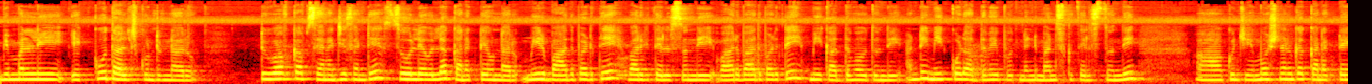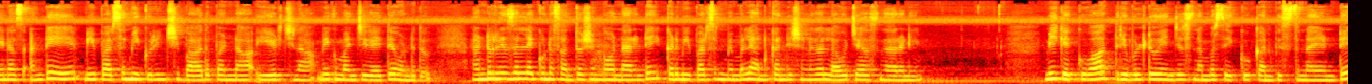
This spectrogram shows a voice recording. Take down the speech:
మిమ్మల్ని ఎక్కువ తలుచుకుంటున్నారు. టూ ఆఫ్ కప్స్ ఎనర్జీస్ అంటే సోల్ లెవెల్లో కనెక్ట్ అయి ఉన్నారు. మీరు బాధపడితే వారికి తెలుస్తుంది. వారు బాధపడితే మీకు అర్థమవుతుంది. అంటే మీకు కూడా అర్థమైపోతుందండి మనసుకు తెలుస్తుంది. కొంచెం ఎమోషనల్గా కనెక్ట్ అయినా అంటే మీ పర్సన్ మీ గురించి బాధపడినా ఏడ్చినా మీకు మంచిగా అయితే ఉండదు. అండ్ రీజన్ లేకుండా సంతోషంగా ఉన్నారంటే ఇక్కడ మీ పర్సన్ మిమ్మల్ని అన్కండిషనల్గా లవ్ చేస్తున్నారని. మీకు ఎక్కువ త్రిబుల్ టూ ఏంజల్స్ నెంబర్స్ ఎక్కువ కనిపిస్తున్నాయంటే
